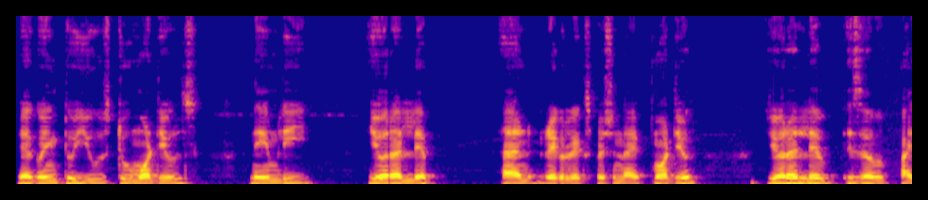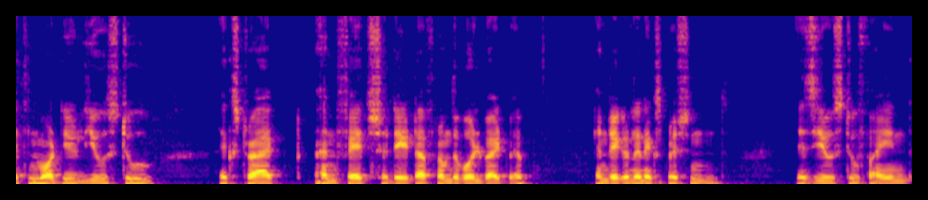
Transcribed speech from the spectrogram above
we are going to use two modules namely urllib and regular expression module. urllib is a Python module used to extract and fetch data from the World Wide Web and regular expression is used to find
